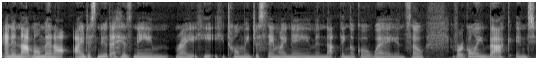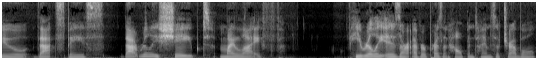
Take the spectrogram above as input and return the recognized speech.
And in that moment, I, I just knew that his name, right? He, he told me, just say my name and that thing will go away. And so, if we're going back into that space, that really shaped my life. He really is our ever present help in times of trouble.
